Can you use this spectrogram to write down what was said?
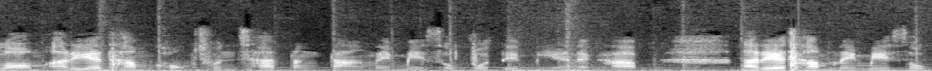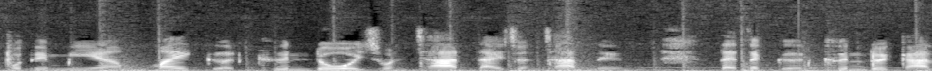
หลอมอารยธรรมของชนชาติต่างๆ ในเมโสโปเตเมียนะครับอารยธรรมในเมโสโปเตเมียไม่เกิดขึ้นโดยชนชาติใดชนชาติหนึ่ง แต่จะเกิดขึ้นโดยการ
